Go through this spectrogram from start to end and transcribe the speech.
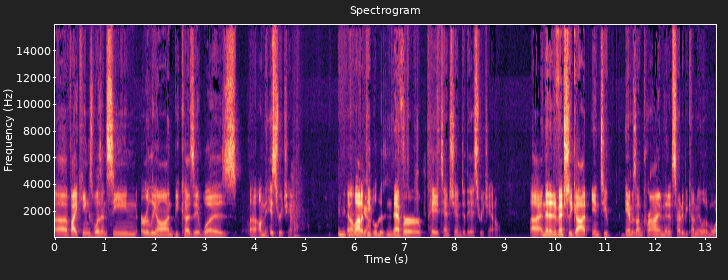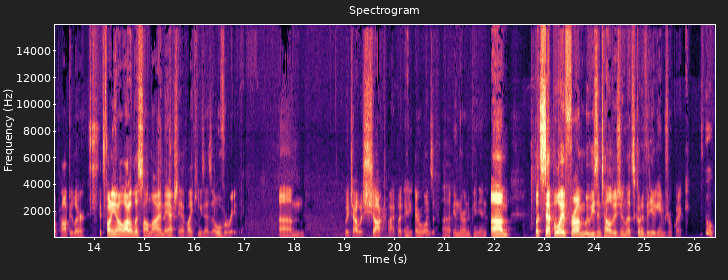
Uh, Vikings wasn't seen early on because it was uh, on the History Channel, and a lot of Yeah. people just never pay attention to the History Channel. Uh, and then it eventually got into Amazon Prime. Then it started becoming a little more popular. It's funny on a lot of lists online they actually have Vikings as overrated, um, which I was shocked by. But hey, everyone's uh, in their own opinion. Um, let's step away from movies and television. Let's go to video games real quick. Ooh.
